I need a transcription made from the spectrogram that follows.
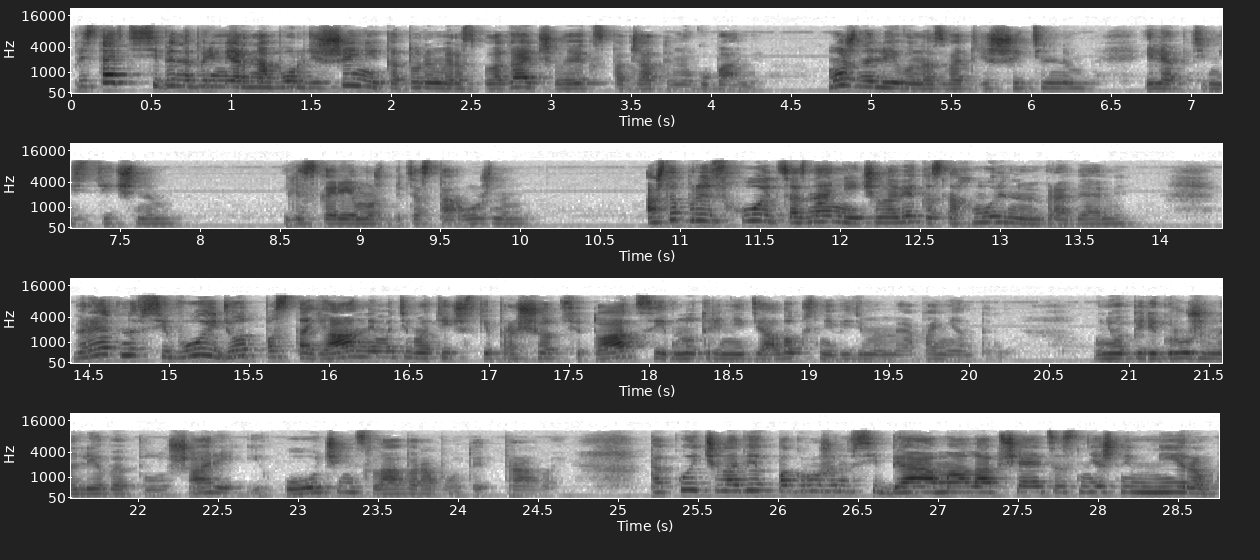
Представьте себе, например, набор решений, которыми располагает человек с поджатыми губами. Можно ли его назвать решительным или оптимистичным, или скорее, может быть, осторожным? А что происходит в сознании человека с нахмуренными бровями? Вероятно всего идет постоянный математический просчет ситуации и внутренний диалог с невидимыми оппонентами. У него перегружено левое полушарие и очень слабо работает правое. Такой человек погружен в себя, мало общается с внешним миром.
